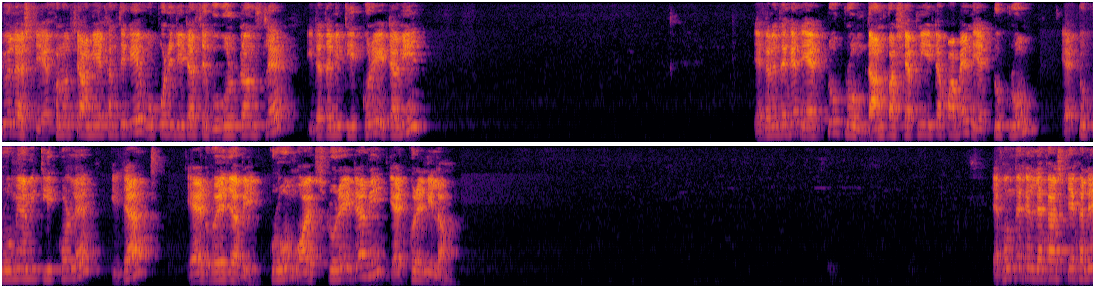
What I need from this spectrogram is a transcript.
চলে আসছে। এখন হচ্ছে আমি এখান থেকে উপরে যেটা আছে গুগল ট্রান্সলেট এটাতে আমি ক্লিক করে এটা আমি এখানে দেখেন অ্যাড টু ক্রোম ডান পাশে আপনি এটা পাবেন add to Chrome add to ক্রোমে আমি ক্লিক করলে এটা অ্যাড হয়ে যাবে। ক্রোম ওয়েব স্টোরে এটা আমি অ্যাড করে নিলাম। এখন দেখেন লেখা আসছে এখানে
